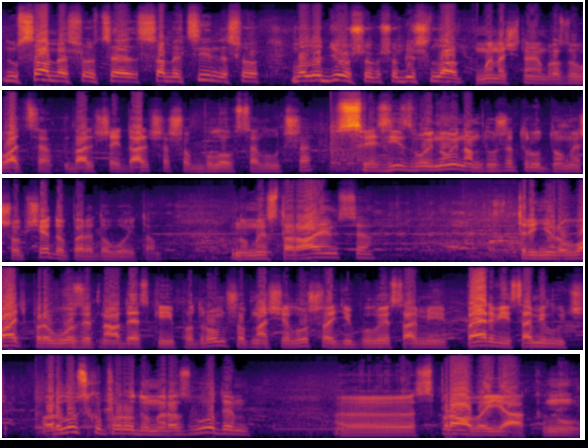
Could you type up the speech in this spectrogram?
ну, саме, що це саме цінне, що молодь, щоб, щоб йшла. Ми починаємо розвиватися далі і далі, щоб було все краще. В зв'язку з війною нам дуже трудно. Ми ж взагалі до передової там. Ну, ми стараємося тренувати, привозити на одеський іподром, щоб наші лошаді були самі перві і самі лучші. Орловську породу ми розводимо. Е, Справи як? Ну,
